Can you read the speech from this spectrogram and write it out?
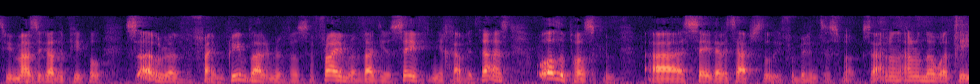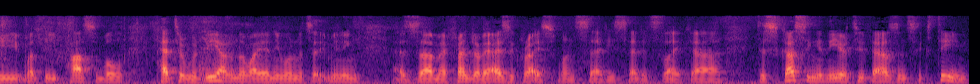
to be mazik other people. So Rav Ephraim Greenblatt and Rav Ephraim, Rav Vad Yosef, and Yechaveh Daas, all the poskim uh, say that it's absolutely forbidden to smoke. So I don't, I don't know what the what the possible heter would be. I don't know why anyone would say. Meaning, as uh, my friend Rabbi Isaac Rice once said, he said it's like uh, discussing in the year 2016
